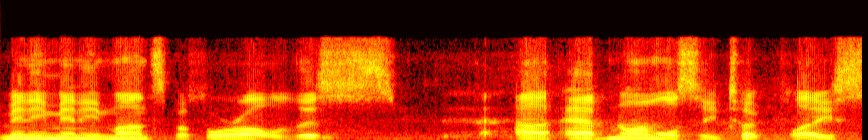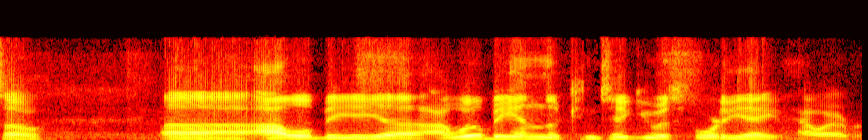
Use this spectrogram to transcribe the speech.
many many months before all of this abnormalcy took place. So uh, I will be uh, I will be in the contiguous 48, however.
